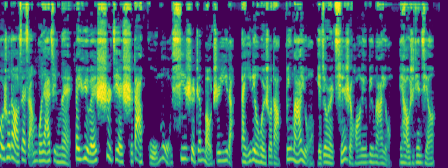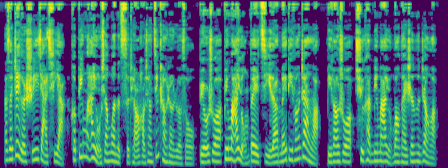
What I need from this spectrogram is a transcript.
如果说到在咱们国家境内被誉为世界十大古墓稀世珍宝之一的，那一定会说到兵马俑，也就是秦始皇陵兵马俑。你好，我是天晴。那在这个十一假期呀，和兵马俑相关的词条好像经常上热搜，比如说兵马俑被挤得没地方站了，比方说去看兵马俑忘带身份证了。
